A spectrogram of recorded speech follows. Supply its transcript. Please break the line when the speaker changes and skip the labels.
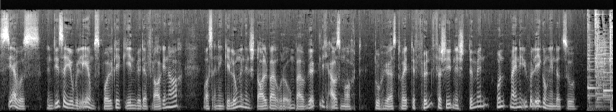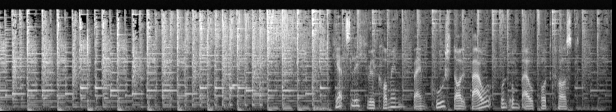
Servus! In dieser Jubiläumsfolge gehen wir der Frage nach, was einen gelungenen Stallbau oder Umbau wirklich ausmacht. Du hörst heute fünf verschiedene Stimmen und meine Überlegungen dazu. Herzlich willkommen beim Kuhstall Bau und Umbau Podcast.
